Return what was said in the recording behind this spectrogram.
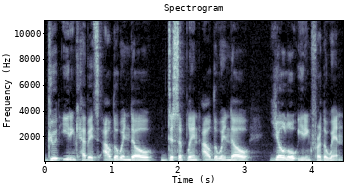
good eating habits out the window, discipline out the window, YOLO eating for the win.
